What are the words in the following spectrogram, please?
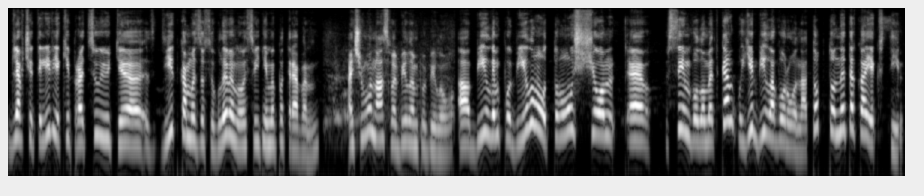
для вчителів, які працюють е, з дітками з особливими освітніми потребами. А чому назва білим по білому? А білим по білому, тому що е, символом медкемпу є біла ворона, тобто не така, як всі.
